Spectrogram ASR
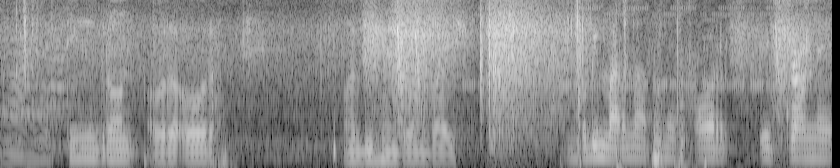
हाँ ये तीन ड्रोन और और और भी हैं ड्रोन भाई। इनको भी मारना अपने और एक कौन है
